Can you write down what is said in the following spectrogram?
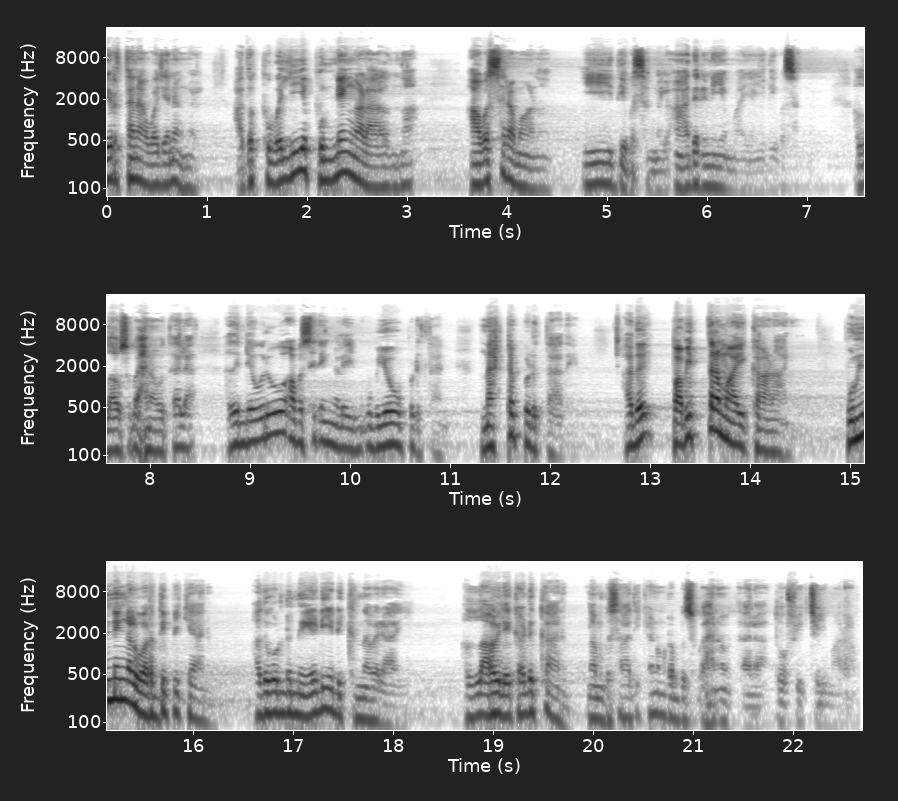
കീർത്തന വചനങ്ങൾ അതൊക്കെ വലിയ പുണ്യങ്ങളാകുന്ന അവസരമാണ് ഈ ദിവസങ്ങൾ ആദരണീയമായ ഈ ദിവസങ്ങൾ അള്ളാഹു സുബാനവത്താല അതിന്റെ ഓരോ അവസരങ്ങളെയും ഉപയോഗപ്പെടുത്താൻ നഷ്ടപ്പെടുത്താതെ അത് പവിത്രമായി കാണാനും പുണ്യങ്ങൾ വർദ്ധിപ്പിക്കാനും അതുകൊണ്ട് നേടിയെടുക്കുന്നവരായി അള്ളാഹുവിലേക്ക് അടുക്കാനും നമുക്ക് സാധിക്കണം. റബ്ബ് സുബാനവത്താല തോഫിക് ചെയ്യുമാറാം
